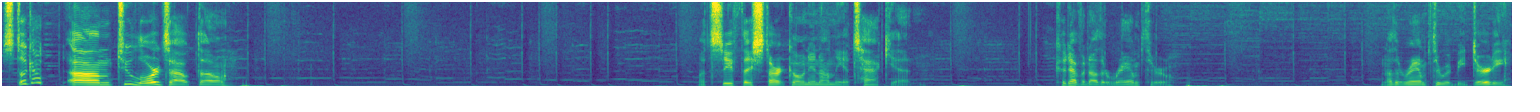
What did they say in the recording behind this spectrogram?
Still got um, two lords out, though. Let's see if they start going in on the attack yet. Could have another ram through. Another ram through would be dirty.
